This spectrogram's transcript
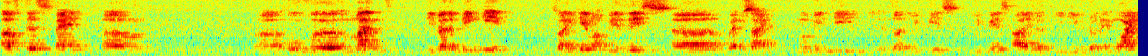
after spent um, uh, over a month developing it, so I came up with this uh, website, mobility.upsi.edu.my.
